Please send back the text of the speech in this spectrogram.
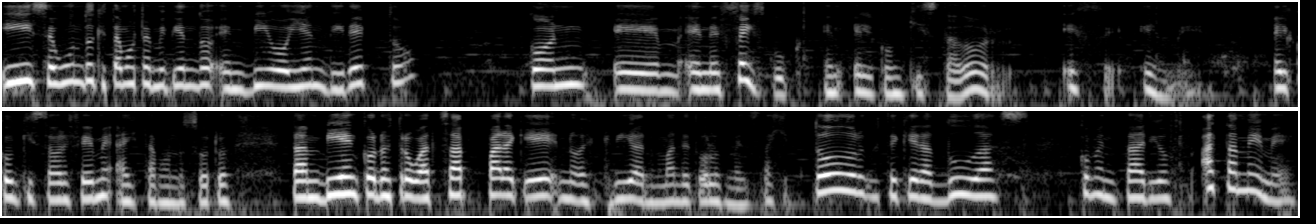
Y segundo, que estamos transmitiendo en vivo y en directo con em, en el Facebook, en El Conquistador FM. El Conquistador FM, ahí estamos nosotros. También con nuestro WhatsApp para que nos escriba, nos mande todos los mensajes, todo lo que usted quiera, dudas, comentarios, hasta meme.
